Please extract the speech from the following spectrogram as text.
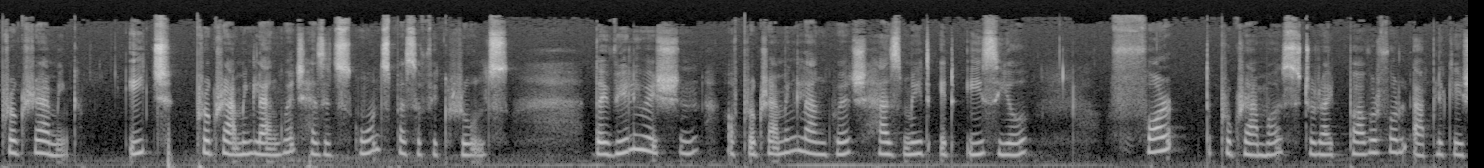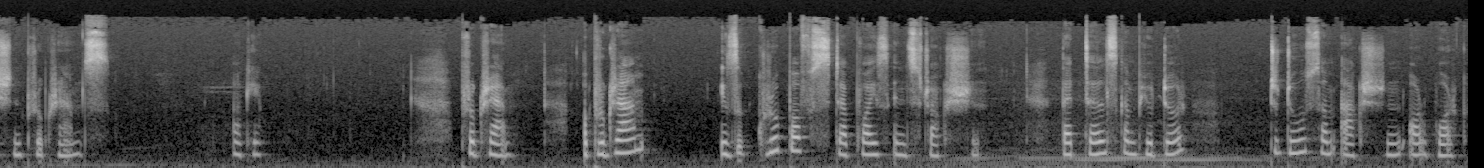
programming. Each programming language has its own specific rules. The evaluation of programming language has made it easier for the programmers to write powerful application programs. Okay. Program. A program is a group of stepwise instruction that tells computer to do some action or work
